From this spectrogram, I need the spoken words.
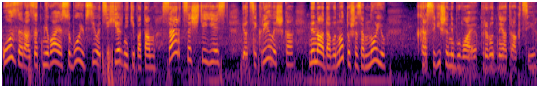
озера затміває собою всі оці херні, типа там серце ще є, і оці крилишка. Не треба воно, то що за мною красивіше не буває природної атракції.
